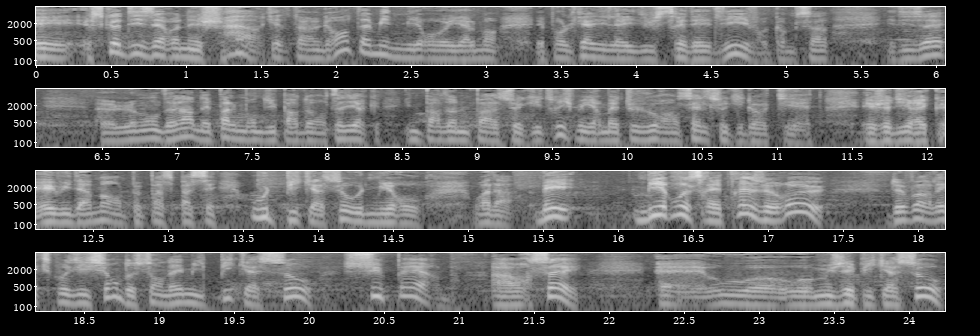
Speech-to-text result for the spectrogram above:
Et ce que disait René Char, qui est un grand ami de Miro également, et pour lequel il a illustré des livres comme ça, il disait euh, le monde de l'art n'est pas le monde du pardon. C'est-à-dire qu'il ne pardonne pas à ceux qui trichent, mais il remet toujours en selle ceux qui doivent y être. Et je dirais qu'évidemment, on ne peut pas se passer ou de Picasso ou de Miro. Voilà. Mais Miro serait très heureux de voir l'exposition de son ami Picasso, superbe, à Orsay, euh, ou au musée Picasso,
